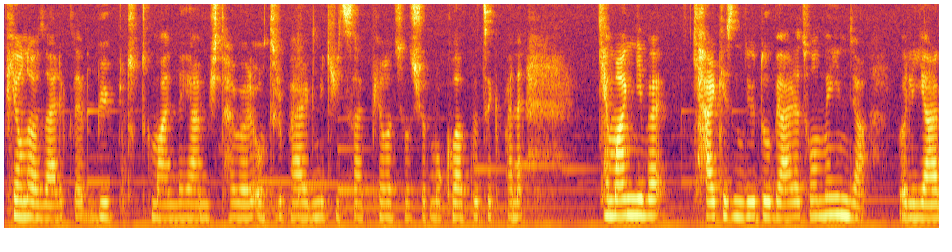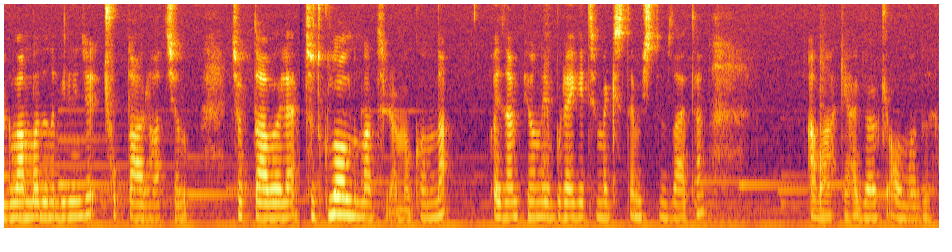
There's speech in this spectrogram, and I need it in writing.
piyano özellikle büyük bir tutkum haline gelmişler. Böyle oturup her gün 2-3 saat piyano çalışıyordum. O kulaklığı takıp hani keman gibi herkesin duyduğu bir alet olmayınca böyle yargılanmadığını bilince çok daha rahat çalıp çok daha böyle tutkulu olduğumu hatırlıyorum o konuda. O yüzden piyanoyu buraya getirmek istemiştim zaten. Ama gel gör ki olmadı.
